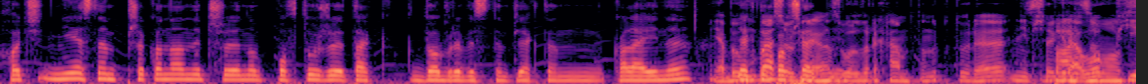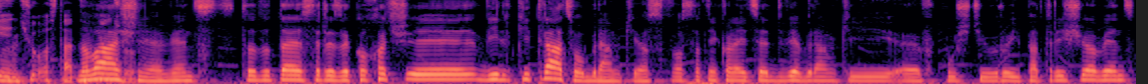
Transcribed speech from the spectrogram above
choć nie jestem przekonany, czy no, powtórzy tak dobry występ jak ten kolejny. Ja bym Jak ten poprzedni. z Wolverhampton, które nie przegrało pięciu ostatnich No meczów. właśnie, więc to, to, to jest ryzyko, choć y, Wilki tracą bramki. Os- W ostatniej kolejce dwie bramki y, wpuścił Rui Patricio, więc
